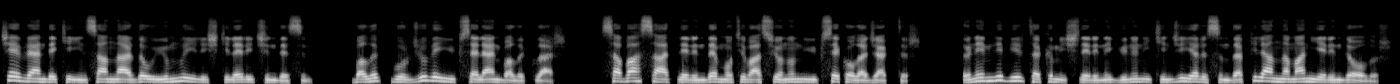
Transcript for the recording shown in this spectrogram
Çevrendeki insanlarda uyumlu ilişkiler içindesin. Balık burcu ve yükselen balıklar. Sabah saatlerinde motivasyonun yüksek olacaktır. Önemli bir takım işlerini günün ikinci yarısında planlaman yerinde olur.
